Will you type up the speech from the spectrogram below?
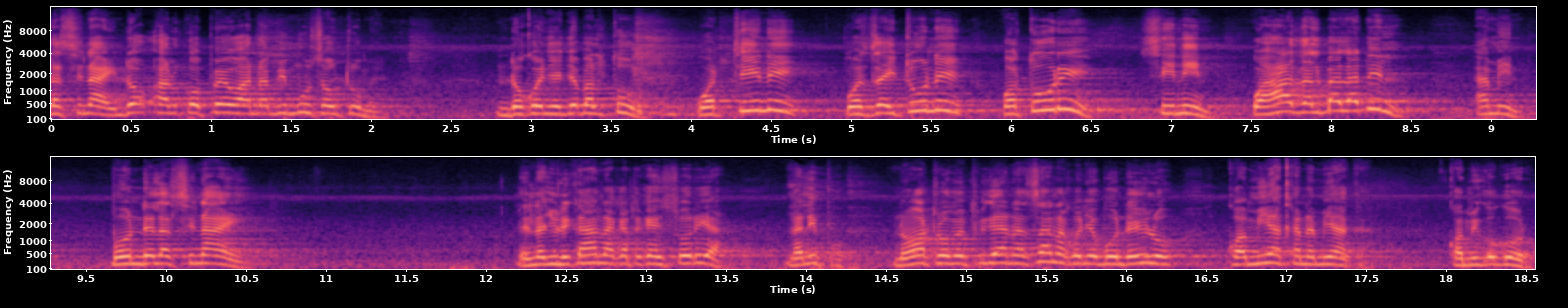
la Sinai, ndo alikopewa Nabii Musa utume, ndo kwenye Jabal Tur, watini wazaituni waturi sinin. Wa hadha albaladil amin. Bonde la Sinai. Linajulikana katika historia na lipo. Na watu wamepigana sana kwenye bonde hilo kwa miaka na miaka kwa migogoro,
